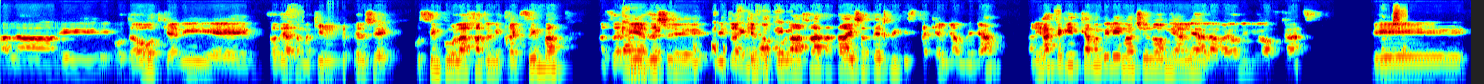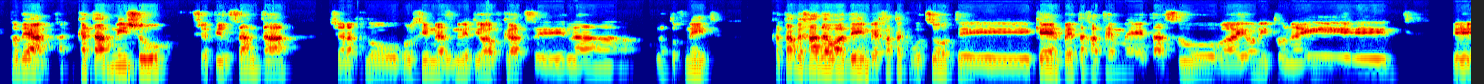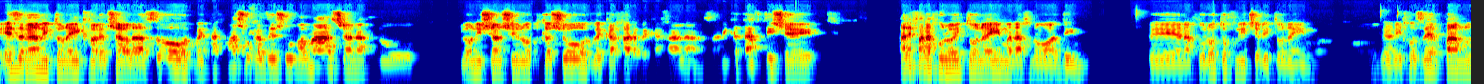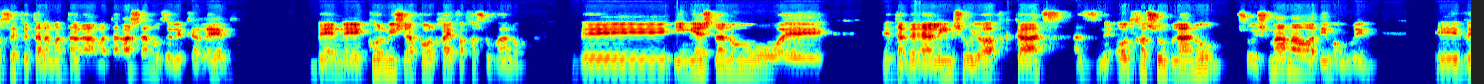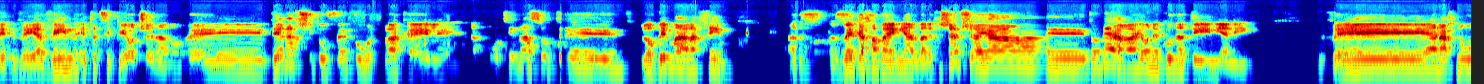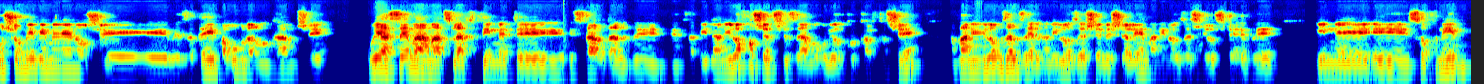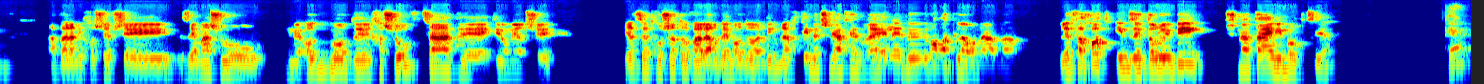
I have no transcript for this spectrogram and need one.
על ההודעות, כי אני, אה, אתה יודע, אתה מכיר את אלה שעושים פעולה אחת ומתרכזים בה? אז אני אני. זה שמתרכז בפעולה אחת, אתה האיש הטכני, תסתכל גם וגם. אני רק אגיד כמה מילים עד שנועם יעלה על הרעיון עם יואב כץ. אה, אתה יודע, כתב מישהו שפרסמת שאנחנו הולכים להזמין את יואב כץ אה, לתוכנית, כתב אחד האוהדים באחת הקבוצות, אה, כן, בטח אתם אה, תעשו ראיון עיתונאי, אה, איזה ראיון עיתונאי כבר אפשר לעשות, בטח משהו כזה שהוא רמז שאנחנו לא נשאל שאלות קשות וכך הלאה וכך הלאה. אז אני כתבתי ש... א', אנחנו לא עיתונאים, אנחנו אוהדים, ואנחנו לא תוכנית של עיתונאים. ואני חוזר פעם נוספת על המטרה. המטרה שלנו זה לקרב בין כל מי שהפועל חיפה חשובה לו. ואם יש לנו אה, את הבעלים שהוא יואב כץ, אז מאוד חשוב לנו שהוא ישמע מה האוהדים אומרים, אה, ו- ויבין את הציפיות שלנו. ודרך שיתופי פעולה כאלה, אנחנו רוצים לעשות, אה, להוביל מהלכים. אז, אז זה ככה בעניין, ואני חושב שהיה, אה, אתה יודע, רעיון נקודתי ענייני. ואנחנו שומעים ממנו, ש... וזה די ברור לנו גם, שהוא יעשה מאמץ להחתים את אה, סרדל ואת אבידה. אני לא חושב שזה אמור להיות כל כך קשה, אבל אני לא מזלזל, אני לא זה שמשלם, אני לא זה שיושב אה, עם אה, סוכנים, אבל אני חושב שזה משהו מאוד מאוד חשוב, צעד, הייתי אומר, שיעשה תחושה טובה להרבה מאוד אוהדים. להחתים את שני החבר'ה האלה, ולא רק לעונה הבאה. לפחות, אם זה תלוי בי, שנתיים עם אופציה. כן.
